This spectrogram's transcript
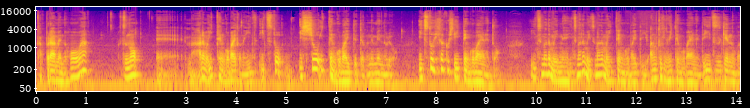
ー、カップラーメンの方は、普通の、えー、まあ、あれも1.5倍とかね、いつと、一生1.5倍って言ってもね、麺の量。いつと比較して1.5倍やねんと。いつまでもいいね、いつまでもいつまでも1.5倍ってあの時の1.5倍やねんって言い続けるのが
